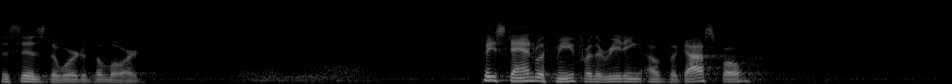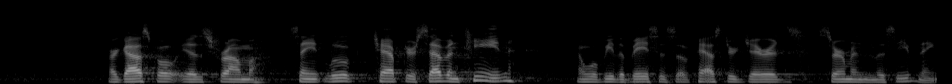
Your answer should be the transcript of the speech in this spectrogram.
This is the word of the Lord. Please stand with me for the reading of the gospel. Our gospel is from St. Luke chapter 17 and will be the basis of Pastor Jarod's sermon this evening.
